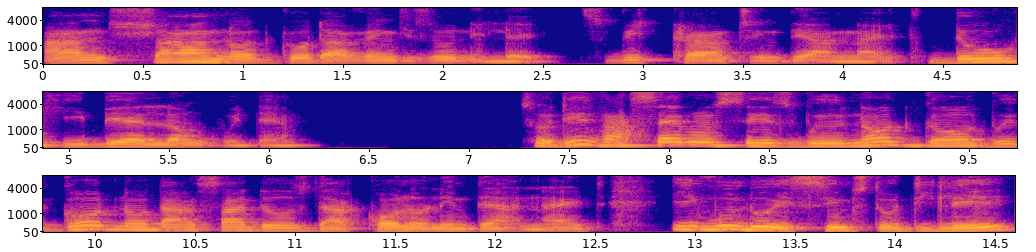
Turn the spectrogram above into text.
And shall not God avenge his own elect, which unto him day and night, though he bear long with them? So this verse 7 says, Will not God, will God not answer those that call on him day and night, even though it seems to delay?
